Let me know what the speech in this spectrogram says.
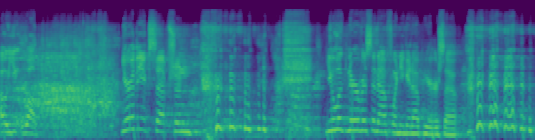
Oh, you well. You're the exception. you look nervous enough when you get up here, so.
